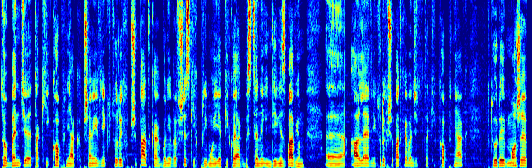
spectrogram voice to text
to będzie taki kopniak, przynajmniej w niektórych przypadkach, bo nie we wszystkich Primo i Epico jakby sceny Indii nie zbawią, e, ale w niektórych przypadkach będzie to taki kopniak, który może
